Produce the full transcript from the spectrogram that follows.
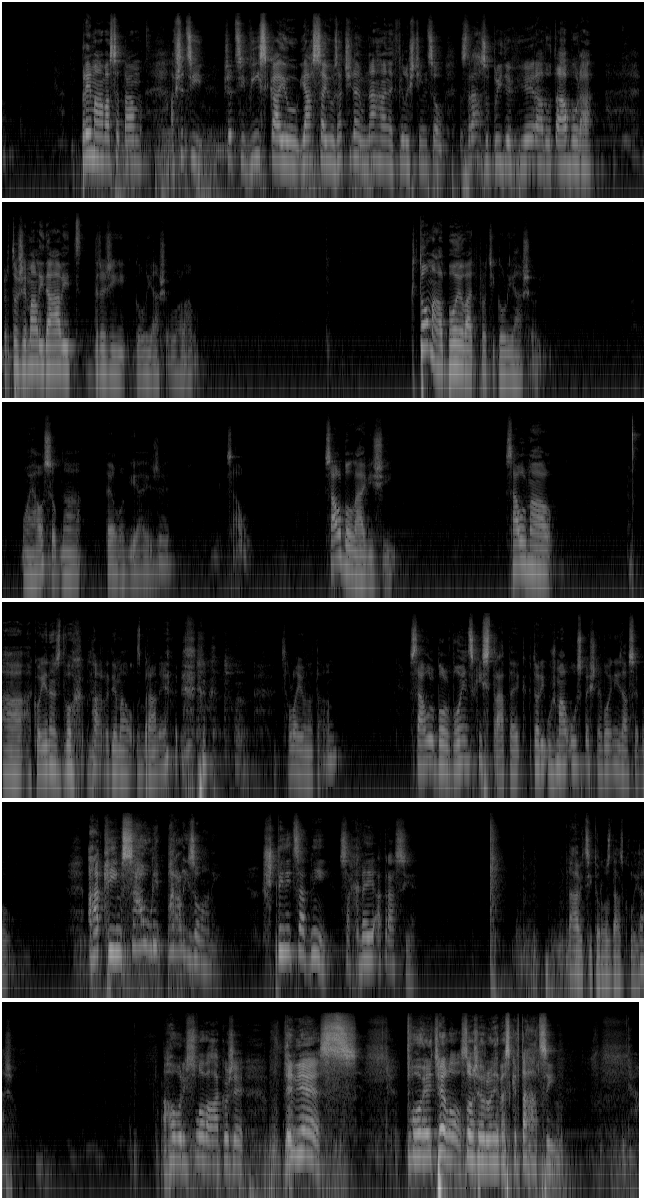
Premáva sa tam a všetci, všetci výskajú, jasajú, začínajú naháňať filištíncov. Zrazu príde viera do tábora, pretože malý Dávid drží Goliášovú hlavu. Kto mal bojovať proti Goliášovi? Moja osobná teológia je, že Saul. Saul bol najvyšší. Saul mal a ako jeden z dvoch v národe mal zbranie. Saul a Jonatán. Saul bol vojenský stratég, ktorý už mal úspešné vojny za sebou. A kým Saul je paralizovaný, 40 dní sa chveje a trasie. Dávid si to rozdá s Goliášom. A hovorí slova ako, že dnes tvoje telo zožerú nebeské vtáci.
